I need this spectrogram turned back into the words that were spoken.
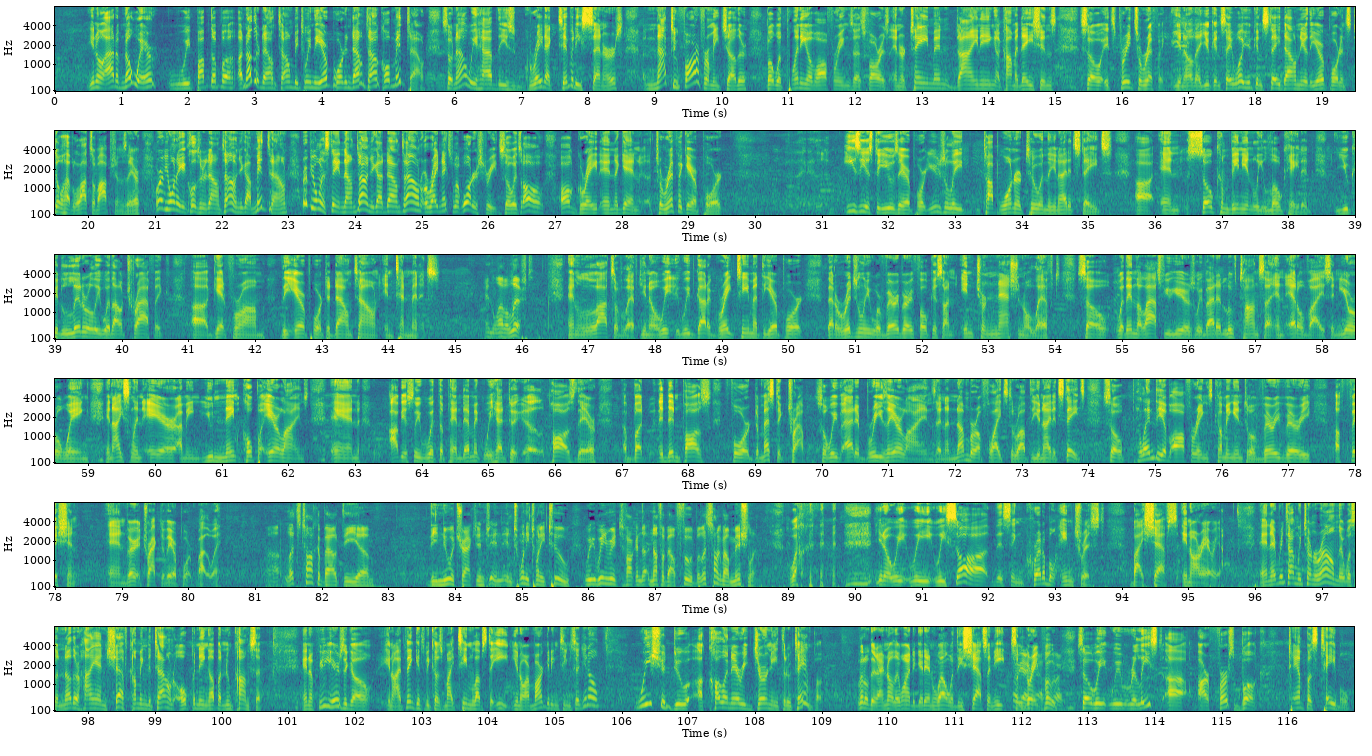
you know, out of nowhere, we popped up a, another downtown between the airport and downtown called Midtown. Right, right. So now we have these great activity centers, not too far from each other, but with plenty of offerings as far as entertainment, dining, accommodations. So it's pretty terrific, you know, that you can say, well, you can stay down near the airport and still have lots of options there. Or if you want to get closer to downtown, you got Midtown. Or if you want to stay in downtown, you got downtown or right next to it, Water Street. So it's all all great. And again, terrific airport easiest to use airport, usually top one or two in the United States, uh, and so conveniently located. You could literally, without traffic, uh, get from the airport to downtown in 10 minutes. And a lot of lift. And lots of lift. You know, we we've got a great team at the airport that originally were very very focused on international lift. So within the last few years, we've added Lufthansa and Edelweiss and Eurowing and Icelandair. I mean, you name Copa Airlines and obviously with the pandemic we had to uh, pause there uh, but it didn't pause for domestic travel. So we've added breeze airlines and a number of flights throughout the united states. So plenty of offerings coming into a very very efficient and very attractive airport by the way. Uh, let's talk about the um the new attraction in, in 2022. We, we didn't really talk enough about food, but let's talk about Michelin. Well, you know, we, we, we saw this incredible interest by chefs in our area. And every time we turn around, there was another high end chef coming to town opening up a new concept. And a few years ago, you know, I think it's because my team loves to eat. You know, our marketing team said, you know, we should do a culinary journey through Tampa little did I know they wanted to get in well with these chefs and eat some oh, yeah, great yeah, food. So we, we released uh, our first book, Tampa's Table,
